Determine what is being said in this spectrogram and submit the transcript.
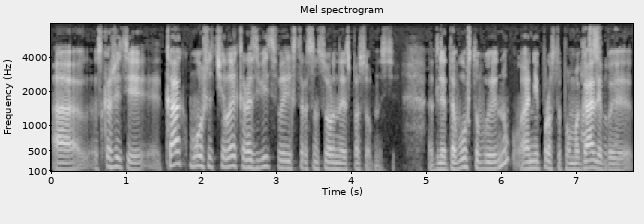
А, скажите, как может человек развить свои экстрасенсорные способности для того, чтобы, ну, они просто помогали бы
